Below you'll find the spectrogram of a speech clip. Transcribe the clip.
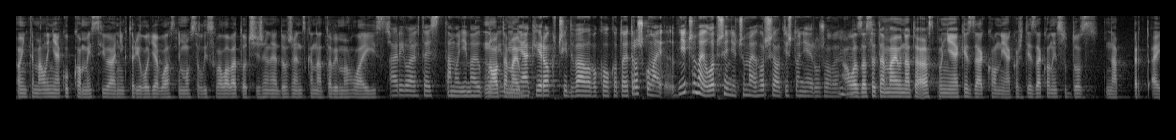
oni tam mali nejakú komisiu a niektorí ľudia vlastne museli schvalovať to, či žena do ženská na to, aby mohla ísť. A Relay test tam oni majú no, tam majú... nejaký rok či dva, alebo koľko to je. Trošku maj... Niečo majú lepšie, niečo majú horšie, ale tiež to nie je rúžové. Mm-hmm. Ale zase tam majú na to aspoň nejaké zákony, akože tie zákony sú dosť na prd aj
